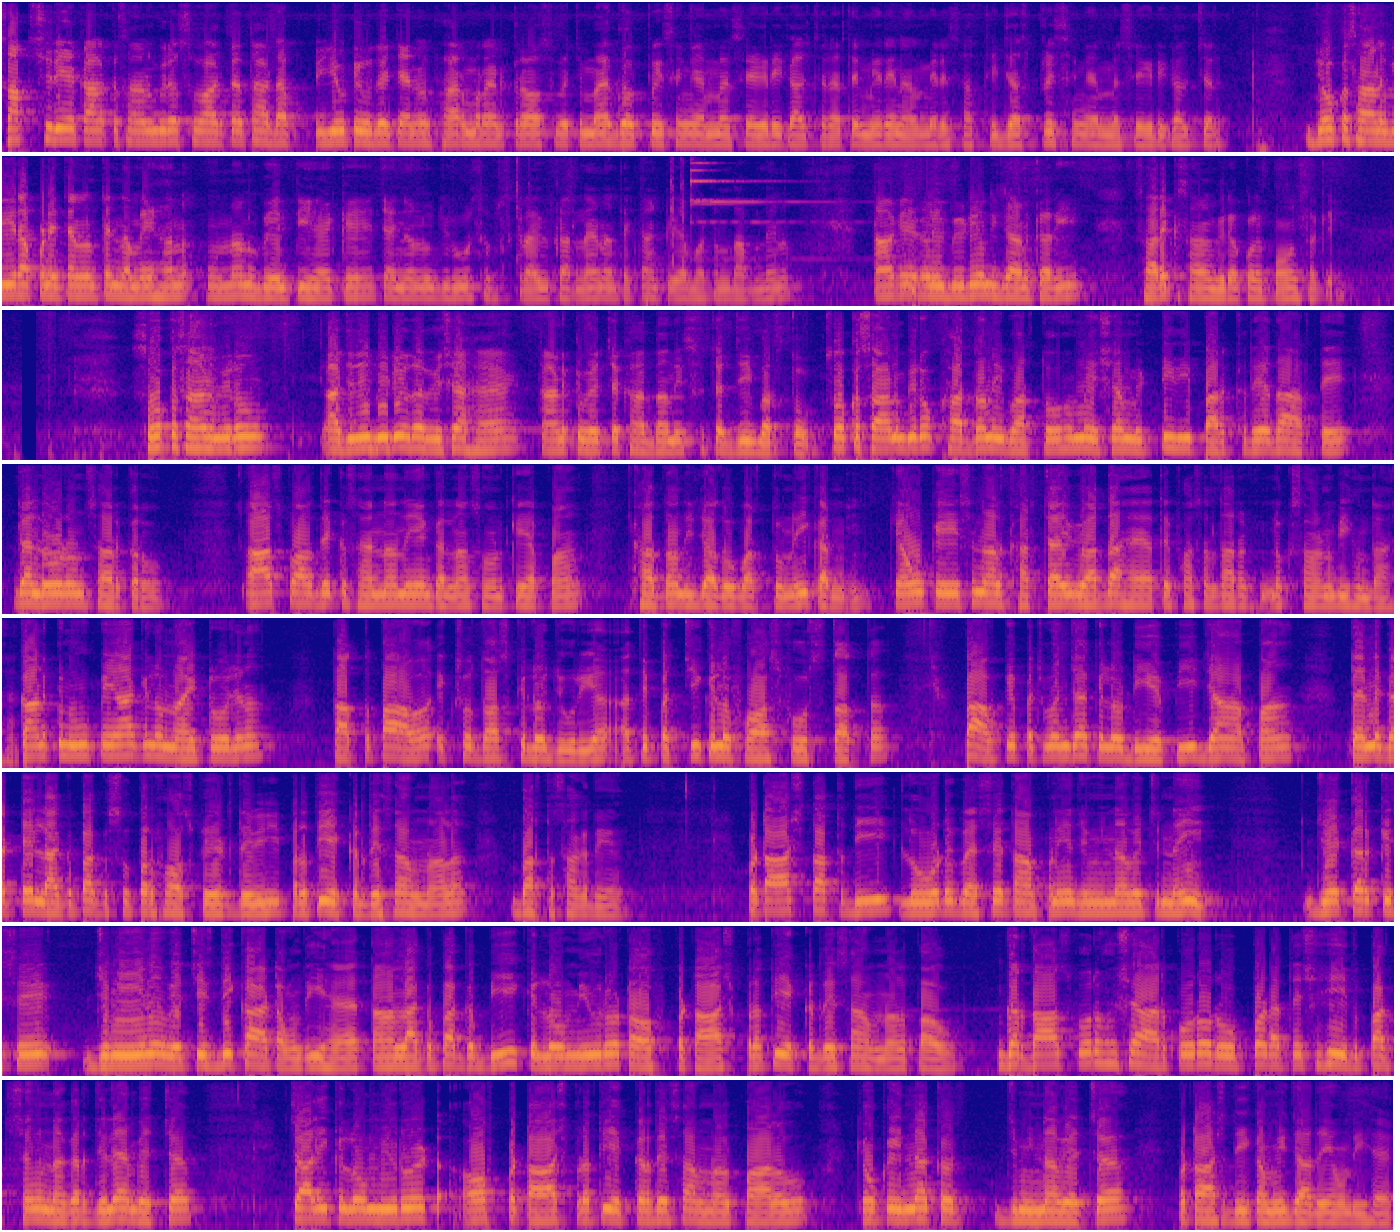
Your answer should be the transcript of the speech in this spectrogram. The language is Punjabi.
ਸਤਿ ਸ਼੍ਰੀ ਅਕਾਲ ਕਿਸਾਨ ਵੀਰੋ, ਸਵਾਗਤ ਹੈ ਤੁਹਾਡਾ YouTube ਦੇ ਚੈਨਲ ਫਾਰਮਰ ਐਂਡ ਕ੍ਰਾਸ ਵਿੱਚ। ਮੈਂ ਗੁਰਪ੍ਰੀਤ ਸਿੰਘ ਐਮਐਸਸੀ ਐਗਰੀਕਲਚਰ ਅਤੇ ਮੇਰੇ ਨਾਲ ਮੇਰੇ ਸਾਥੀ ਜਸਪ੍ਰੀਤ ਸਿੰਘ ਐਮਐਸਸੀ ਐਗਰੀਕਲਚਰ ਜੋ ਕਿਸਾਨ ਵੀਰ ਆਪਣੇ ਚੈਨਲ ਤੇ ਨਵੇਂ ਹਨ, ਉਹਨਾਂ ਨੂੰ ਬੇਨਤੀ ਹੈ ਕਿ ਚੈਨਲ ਨੂੰ ਜਰੂਰ ਸਬਸਕ੍ਰਾਈਬ ਕਰ ਲੈਣ ਅਤੇ ਘੰਟੀ ਦਾ ਬਟਨ ਦੱਬ ਦੇਣ, ਤਾਂ ਕਿ ਅਗਲੀ ਵੀਡੀਓ ਦੀ ਜਾਣਕਾਰੀ ਸਾਰੇ ਕਿਸਾਨ ਵੀਰਾਂ ਕੋਲੇ ਪਹੁੰਚ ਸਕੇ। ਸੋ ਕਿਸਾਨ ਵੀਰੋ ਅੱਜ ਦੀ ਵੀਡੀਓ ਦਾ ਵਿਸ਼ਾ ਹੈ ਕਣਕ ਵਿੱਚ ਖਾਦਾਂ ਦੀ ਸੁਚੱਜੀ ਵਰਤੋਂ। ਸੋ ਕਿਸਾਨ ਵੀਰੋ, ਖਾਦਾਂ ਦੀ ਵਰਤੋਂ ਹਮੇਸ਼ਾ ਮਿੱਟੀ ਦੀ ਪਰਖ ਦੇ ਆਧਾਰ ਤੇ ਜਾਂ ਲੋੜ ਅਨੁਸਾਰ ਕਰੋ। ਆਸ-ਪਾਸ ਦੇ ਕਿਸਾਨਾਂ ਦੀਆਂ ਗੱਲਾਂ ਸੁਣ ਕੇ ਆਪਾਂ ਖਾਦਾਂ ਦੀ ਜ਼ਿਆਦਾ ਵਰਤੋਂ ਨਹੀਂ ਕਰਨੀ, ਕਿਉਂਕਿ ਇਸ ਨਾਲ ਖਰਚਾ ਵੀ ਵੱਧਦਾ ਹੈ ਅਤੇ ਫਸਲ ਦਾ ਨੁਕਸਾਨ ਵੀ ਹੁੰਦਾ ਹੈ। ਕਣਕ ਨੂੰ 50 ਕਿਲੋ ਨਾਈਟ੍ਰੋਜਨ, ਤੱਤ ਭਾਵ 110 ਕਿਲੋ ਯੂਰੀਆ ਅਤੇ 25 ਕਿਲੋ ਫਾਸਫੋਰਸ ਤੱਤ, ਭਾਵ ਕਿ 55 ਕਿਲੋ ਡੀਏਪੀ ਜਾਂ ਆਪਾਂ ਤਿੰਨ ਗੱਟੇ ਲਗਭਗ ਸੁਪਰਫਾਸਫੇਟ ਦੇ ਵੀ ਪ੍ਰਤੀ ਏਕੜ ਦੇ ਹਿਸਾਬ ਨਾਲ ਵਰਤ ਸਕਦੇ ਹਾਂ। ਪੋਟਾਸ਼ ਤੱਤ ਦੀ ਲੋੜ ਵੈਸੇ ਤਾਂ ਆਪਣੀਆਂ ਜ਼ਮੀਨਾਂ ਵਿੱਚ ਨਹੀਂ। ਜੇਕਰ ਕਿਸੇ ਜ਼ਮੀਨ ਵਿੱਚ ਇਸ ਦੀ ਘਾਟ ਆਉਂਦੀ ਹੈ, ਤਾਂ ਲਗਭਗ 20 ਕਿਲੋ ਮਿਊਰੇਟ ਆਫ ਪੋਟਾਸ਼ ਪ੍ਰਤੀ ਏਕੜ ਦੇ ਹਿਸਾਬ ਨਾਲ ਪਾਓ। ਗੁਰਦਾਸਪੁਰ, ਹੁਸ਼ਿਆਰਪੁਰ, ਰੋਪੜ ਅਤੇ ਸ਼ਹੀਦ ਭਗਤ ਸਿੰਘ ਨਗਰ ਜ਼ਿਲ੍ਹਿਆਂ ਵਿੱਚ 40 ਕਿਲੋ ਮਿਊਰੇਟ ਆਫ ਪੋਟਾਸ਼ ਪ੍ਰਤੀ ਏਕੜ ਦੇ ਹਿਸਾਬ ਨਾਲ ਪਾ ਲਓ, ਕਿਉਂਕਿ ਇਹਨਾਂ ਕੁ ਜ਼ਮੀਨਾਂ ਵਿੱਚ ਪੋਟਾਸ਼ ਦੀ ਕਮੀ ਜ਼ਿਆਦਾ ਆਉਂਦੀ ਹੈ।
